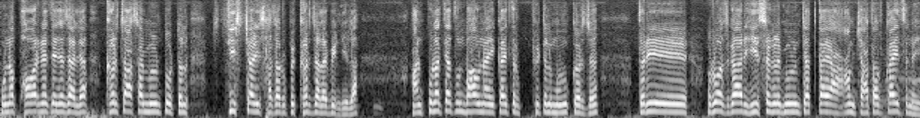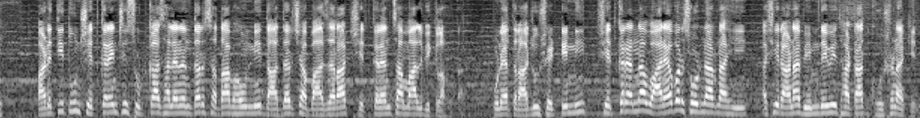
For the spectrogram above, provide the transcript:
पुन्हा फवारण्या त्याच्या झाल्या खर्च असा मिळून टोटल तीस चाळीस हजार रुपये खर्च झाला भेंडीला. आणि पुन्हा त्यातून भाव नाही. काहीतरी फिटल म्हणून कर्ज. तरी रोजगार ही सगळं मिळून त्यात काय आमच्या हातात काहीच नाही. आडतीतून शेतकऱ्यांची सुटका झाल्यानंतर सदाभाऊंनी दादरच्या बाजारात शेतकऱ्यांचा माल विकला होता. पुण्यात राजू शेट्टींनी शेतकऱ्यांना वाऱ्यावर सोडणार नाही अशी राणा भीमदेवी थाटात घोषणा केली.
